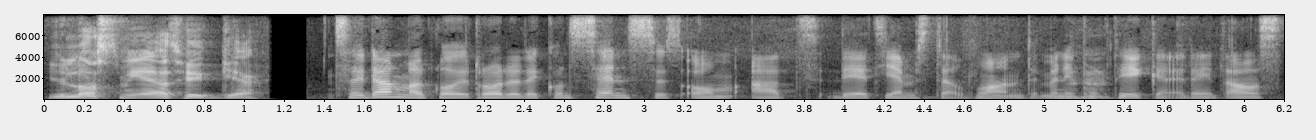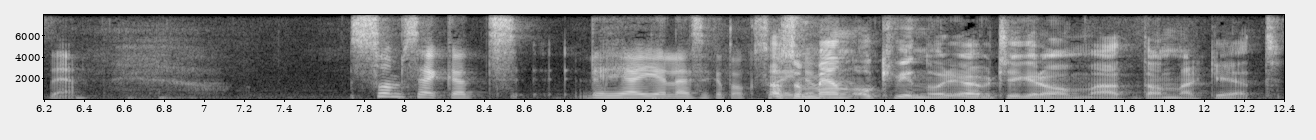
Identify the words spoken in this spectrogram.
You lost me at hygge. Så i Danmark råder det konsensus om att det är ett jämställt land, men i Mhm. praktiken är det inte alls det. Som säkert, det här gäller säkert också Alltså män och kvinnor är övertygade om att Danmark är ett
